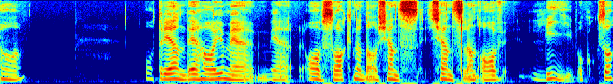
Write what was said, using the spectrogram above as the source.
Ja. Återigen, det har ju med, med avsaknad av käns, känslan av liv och också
